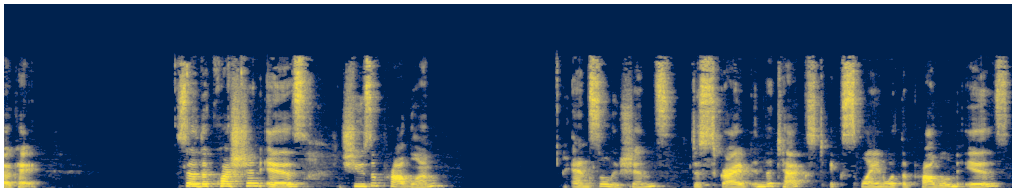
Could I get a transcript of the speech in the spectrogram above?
Okay. So the question is choose a problem and solutions described in the text. Explain what the problem is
